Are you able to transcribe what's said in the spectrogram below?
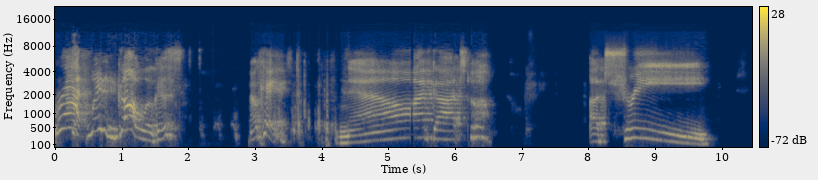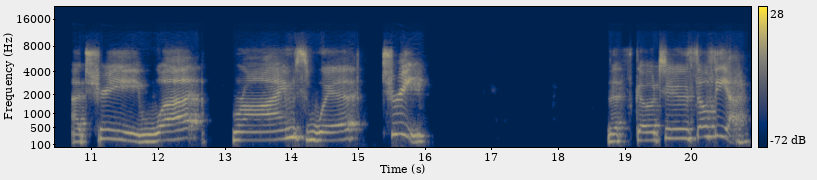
rat. Way to go, Lucas. Okay. Now I've got a tree. A tree. What rhymes with tree? Let's go to Sophia.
